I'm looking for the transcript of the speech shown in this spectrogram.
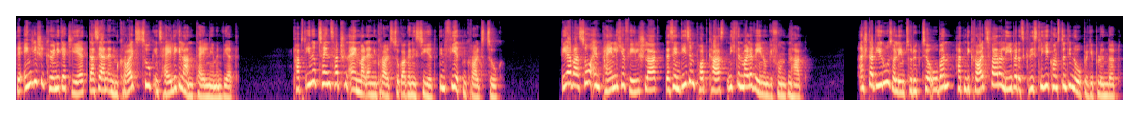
Der englische König erklärt, dass er an einem Kreuzzug ins Heilige Land teilnehmen wird. Papst Innozenz hat schon einmal einen Kreuzzug organisiert, den vierten Kreuzzug. Der war so ein peinlicher Fehlschlag, dass er in diesem Podcast nicht einmal Erwähnung gefunden hat. Anstatt Jerusalem zurückzuerobern, hatten die Kreuzfahrer lieber das christliche Konstantinopel geplündert.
